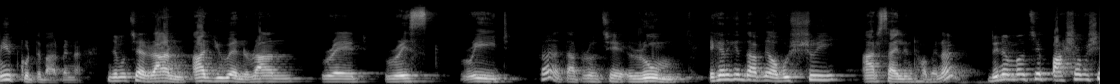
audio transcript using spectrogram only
মিউট করতে পারবেন না। যেমন হচ্ছে run R U N run red risk read হ্যাঁ? তারপর হচ্ছে রুম এখানে কিন্তু আপনি অবশ্যই আর সাইলেন্ট হবে না। দুই নম্বর হচ্ছে পাশাপাশি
